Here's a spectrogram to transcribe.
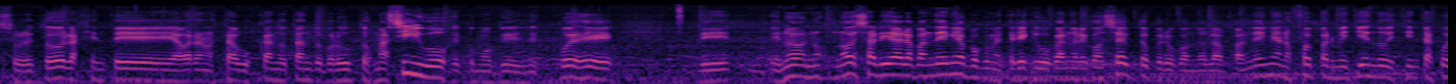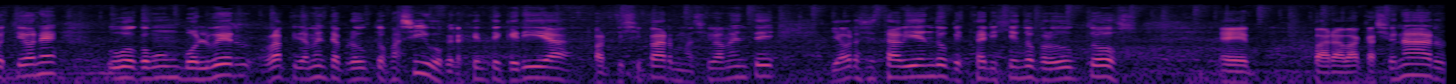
sobre todo la gente ahora no está buscando tanto productos masivos, que como que después de de, nuevo, no, de salida de la pandemia, porque me estaría equivocando el concepto, pero cuando la pandemia nos fue permitiendo distintas cuestiones, hubo como un volver rápidamente a productos masivos, que la gente quería participar masivamente y ahora se está viendo que está eligiendo productos eh, para vacacionar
